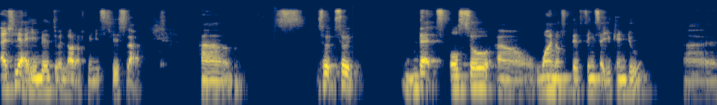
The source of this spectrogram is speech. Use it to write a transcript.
Actually, I emailed to a lot of ministries. Lah. Um, so, so that's also uh, one of the things that you can do uh,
